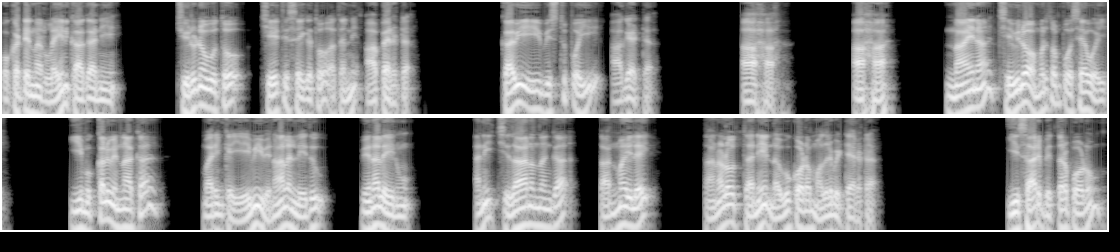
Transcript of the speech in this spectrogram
ఒకటిన్నర లైన్ కాగానే చిరునవ్వుతో చేతి సైగతో అతన్ని ఆపారట. కవి విస్తుపోయి ఆగాట. ఆహా! ఆహా! నాయన చెవిలో అమృతం పోసావోయ్ ఈ ముక్కలు విన్నాక మరింక ఏమీ వినాలని లేదు. వినలేను అని చిదానందంగా తన్మయులై తనలో తనే నవ్వుకోవడం మొదలుపెట్టారట. ఈసారి బిత్తరపోవడం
